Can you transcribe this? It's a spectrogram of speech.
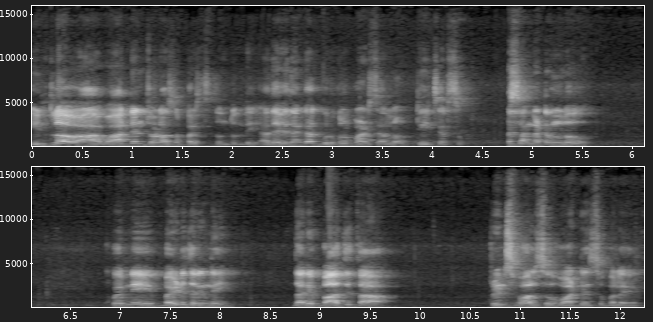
ఇంట్లో ఆ వార్డెన్ చూడాల్సిన పరిస్థితి ఉంటుంది. అదేవిధంగా గురుకుల పాఠశాలలో టీచర్స్. సంఘటనలు కొన్ని బయట జరిగినాయి. దాని బాధ్యత ప్రిన్సిపాల్స్ వార్డెన్స్ బలయ్యారు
